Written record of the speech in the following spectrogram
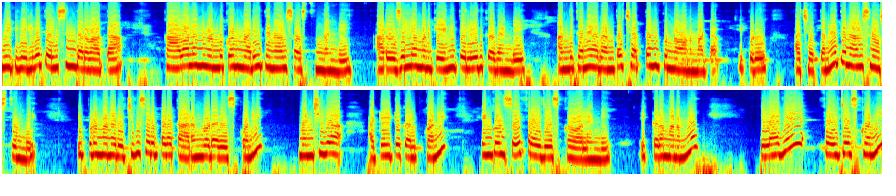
వీటి విలువ తెలిసిన తర్వాత కావాలని వండుకొని మరీ తినాల్సి వస్తుందండి. ఆ రోజుల్లో మనకేమీ తెలియదు కదండి. అందుకనే అదంతా చెత్త అనుకున్నాం అనమాట ఇప్పుడు ఆ చెత్తనే తినాల్సి వస్తుంది. ఇప్పుడు మన రుచికి సరిపడా కారం కూడా వేసుకొని మంచిగా అటు ఇటు కలుపుకొని ఇంకొంచెంసేపు ఫ్రై చేసుకోవాలండి. ఇక్కడ మనము ఇలాగే ఫ్రై చేసుకొని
